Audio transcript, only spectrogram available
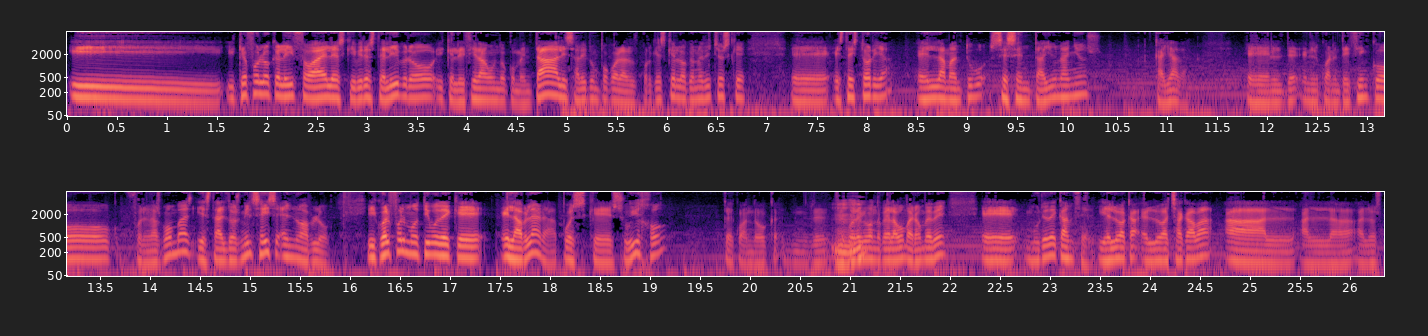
Y, ¿Y, qué fue lo que le hizo a él escribir este libro y que le hiciera un documental y salir un poco a la luz? Porque es que lo que no he dicho es que eh, esta historia él la mantuvo 61 años callada. En el, en el, 45 fueron las bombas y hasta el 2006 él no habló. ¿Y cuál fue el motivo de que él hablara? Pues que su hijo, que cuando, cuando cae la bomba era un bebé, eh, murió de cáncer y él lo, él lo achacaba al, a, los,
